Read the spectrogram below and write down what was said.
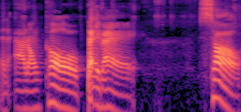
and Adam Cole, baby! So,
